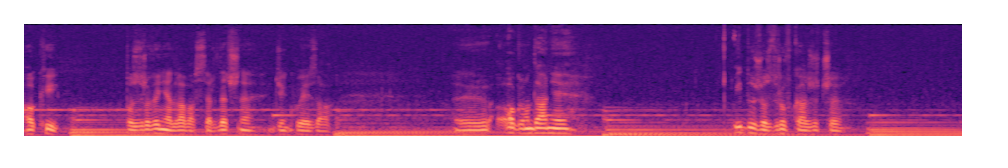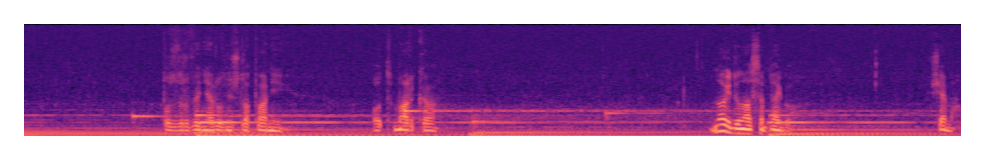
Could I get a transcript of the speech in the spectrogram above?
Ok. Pozdrowienia dla Was serdeczne. Dziękuję za y, oglądanie i dużo zdrówka życzę. Pozdrowienia również dla Pani od Marka. No i do następnego. Siema.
